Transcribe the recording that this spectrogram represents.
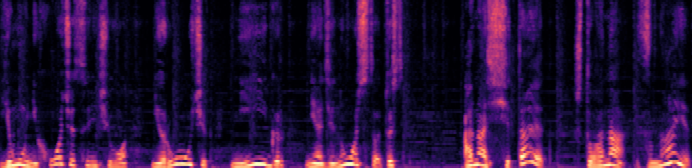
Ему не хочется ничего, ни ручек, ни игр, ни одиночества. То есть она считает, что она знает,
